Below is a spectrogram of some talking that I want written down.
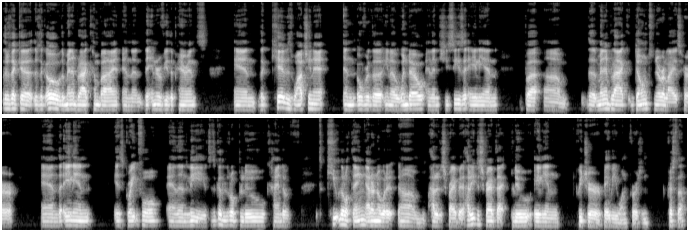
there's like a there's like oh the Men in Black come by, and then they interview the parents and the kid is watching it and over the you know window and then she sees an alien but um the men in black don't neuralize her and the alien is grateful and then leaves. It's a little blue kind of it's a cute little thing. I don't know what it um how to describe it. How do you describe that blue alien creature baby one version krista?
